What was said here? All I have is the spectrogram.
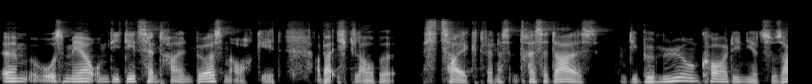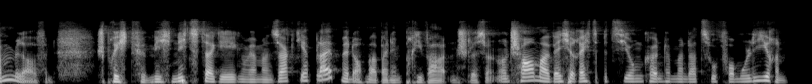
ähm, wo es mehr um die dezentralen Börsen auch geht. Aber ich glaube, es zeigt, wenn das Interesse da ist und die Bemühungen koordiniert zusammenlaufen, spricht für mich nichts dagegen, wenn man sagt, ja, bleiben wir doch mal bei den privaten Schlüsseln und schau mal, welche Rechtsbeziehungen könnte man dazu formulieren.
